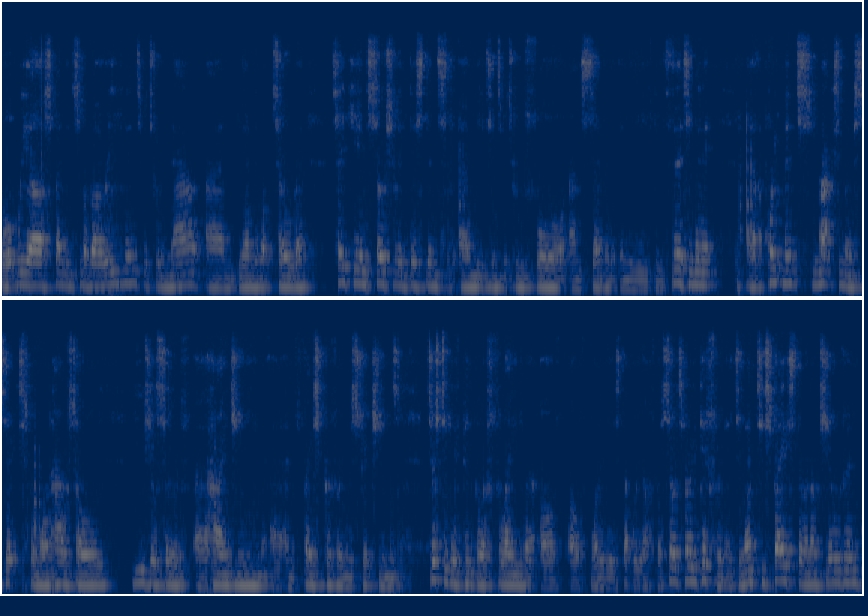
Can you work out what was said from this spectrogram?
But we are spending some of our evenings between now and the end of October taking socially distanced uh, meetings between four and seven in the evening. 30 minute uh, appointments, maximum six from one household usual sort of uh, hygiene uh, and face covering restrictions, just to give people a flavour of, of what it is that we offer. So it's very different. It's an empty space. There are no children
